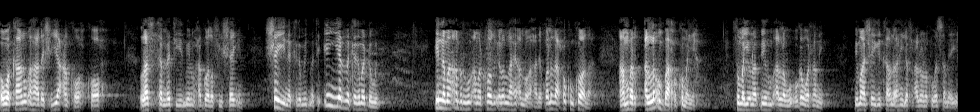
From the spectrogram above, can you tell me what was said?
Oo wakaanuu ahaaday shiyacan koox koox lasta matihid minhum xaggooda fii shayin. Shayna kaga mid matay in yarna kagama dhowin. Inamaa amruhum amarkoodu ilallaahi alluu ahaaday. Qoladaa xukunkooda amar alla unbaa xukumaya. Uma yunabihum alla wuu uga warrami. Bimaa shaygii kaanuu ahayn yafcaluuna kuwa sameeya.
